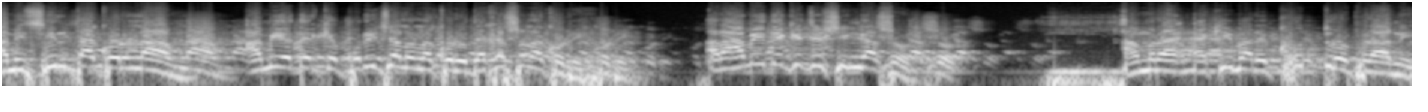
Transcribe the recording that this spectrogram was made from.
আমি চিন্তা করলাম, আমি এদেরকে পরিচালনা করি, দেখাশোনা করি। আর আমি দেখেছি সিংহাসন। আমরা একেবারে ক্ষুদ্র প্রাণী,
